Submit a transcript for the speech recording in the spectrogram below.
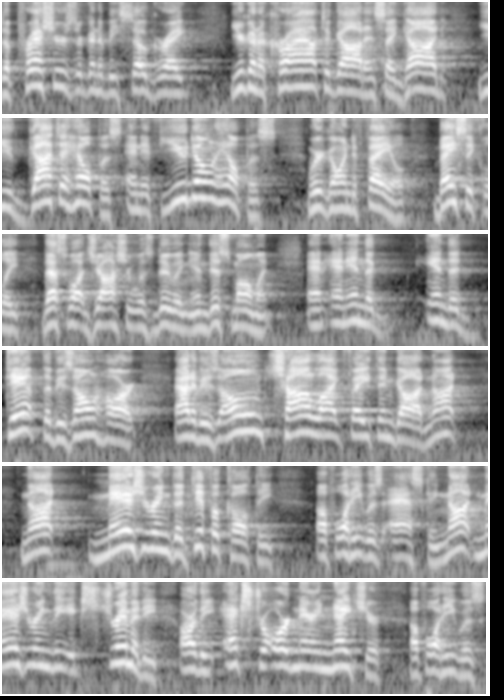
the pressures are going to be so great. You're going to cry out to God and say, God, you've got to help us. And if you don't help us, we're going to fail. Basically, that's what Joshua was doing in this moment. And, and in, the, in the depth of his own heart, out of his own childlike faith in God, not, not measuring the difficulty of what he was asking, not measuring the extremity or the extraordinary nature of what he was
